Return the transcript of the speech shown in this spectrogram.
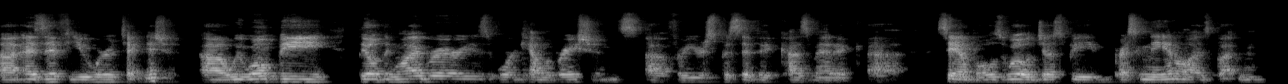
uh, as if you were a technician. Uh, we won't be building libraries or calibrations uh, for your specific cosmetic uh, samples. We'll just be pressing the analyze button,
